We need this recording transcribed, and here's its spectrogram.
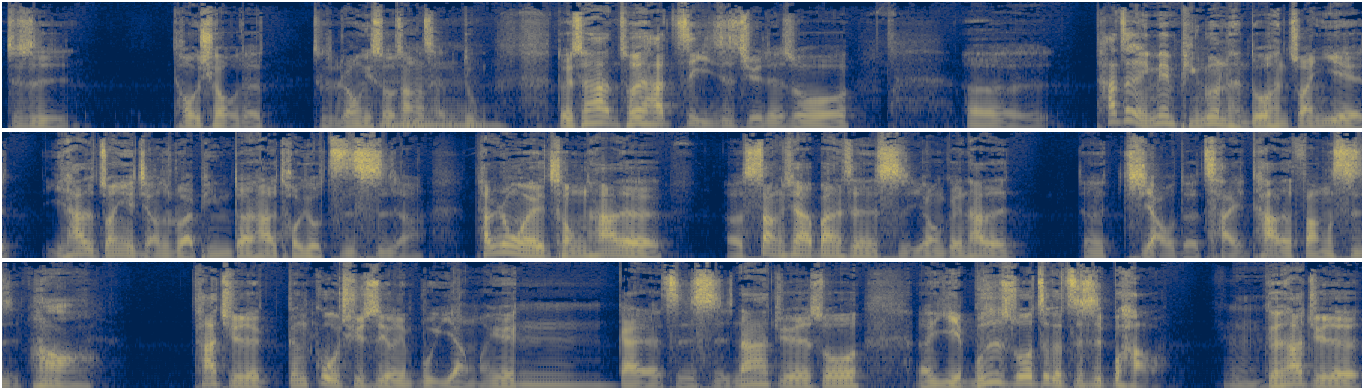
就是投球的，就是容易受伤的程度。对，所以他所以他自己是觉得说，呃，他这个里面评论很多很专业，以他的专业角度来评断他的投球姿势啊，他认为从他的呃上下半身的使用跟他的呃脚的踩踏的方式，好。他觉得跟过去是有点不一样嘛，因为改了姿势。那他觉得说，呃，也不是说这个姿势不好，嗯，可是他觉得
